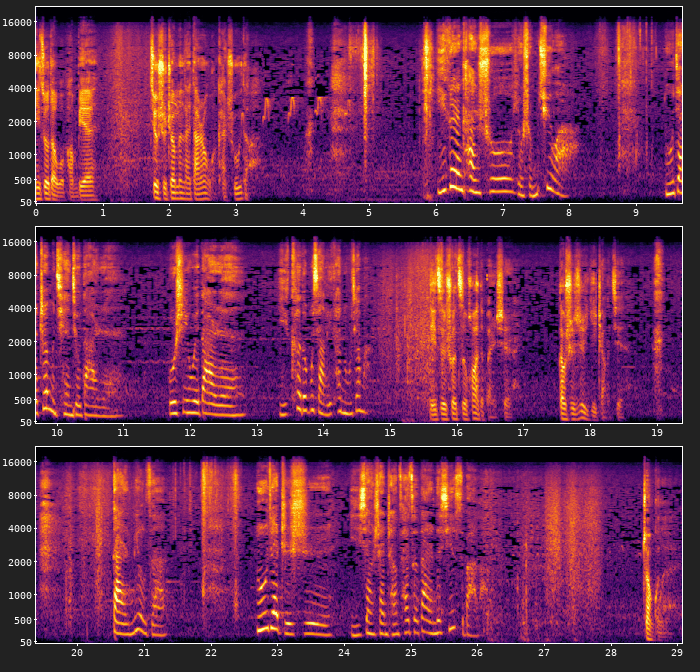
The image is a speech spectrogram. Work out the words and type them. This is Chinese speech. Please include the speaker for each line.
Speaker 1: 你坐到我旁边，就是专门来打扰我看书的。
Speaker 2: 一个人看书有什么趣味啊？奴家这么迁就大人，不是因为大人一刻都不想离开奴家吗？
Speaker 1: 你自说自话的本事，倒是日益长进。
Speaker 2: 大人谬赞，奴家只是一向擅长猜测大人的心思罢了。
Speaker 1: 转过来。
